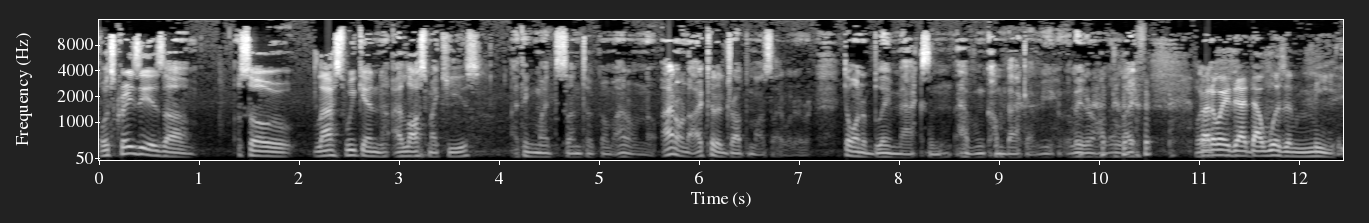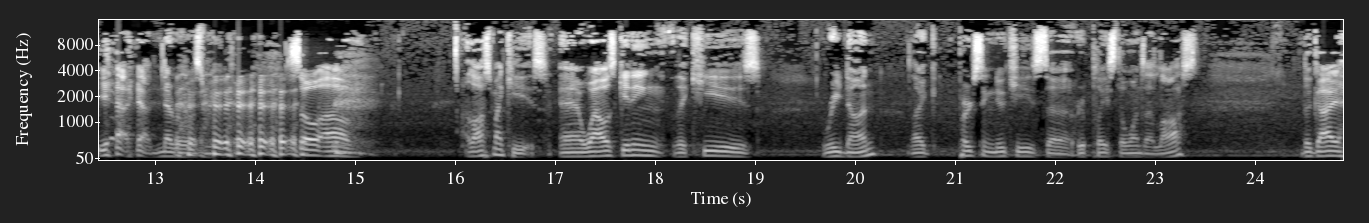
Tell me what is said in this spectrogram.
What's crazy is, um, so last weekend I lost my keys. I think my son took them. I don't know. I don't know. I could have dropped them outside. Whatever. Don't want to blame Max and have him come back at me later on in life. By the way, that that wasn't me. Yeah, yeah, never was me. so um, I lost my keys, and while I was getting the keys redone, like purchasing new keys to replace the ones I lost, the guy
